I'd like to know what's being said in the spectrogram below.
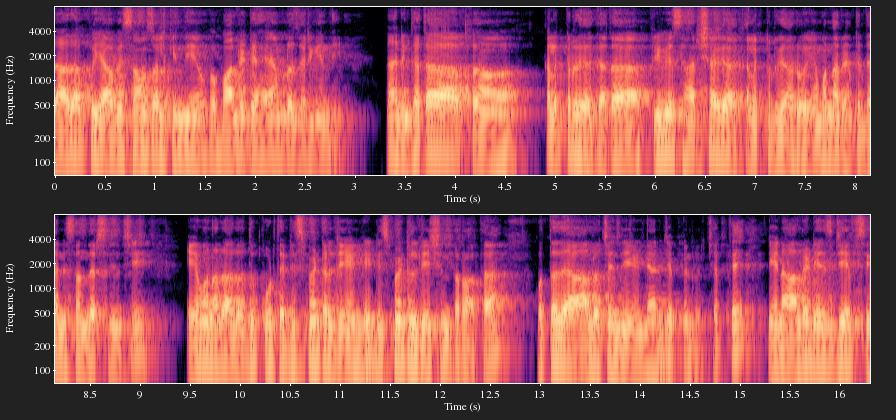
దాదాపు యాభై సంవత్సరాల కింద ఒక బాలరెడ్డి హయాంలో జరిగింది. దాని గత కలెక్టర్గా కలెక్టర్ గత ప్రీవియస్ హర్షగా కలెక్టర్ గారు ఏమన్నారంటే దాన్ని సందర్శించి ఏమన్నారు అది వద్దు పూర్తి డిస్మెంటల్ చేయండి. డిస్మెంటల్ చేసిన తర్వాత కొత్తది ఆలోచన చేయండి అని చెప్పిండ్రు. చెప్తే నేను ఆల్రెడీ ఎస్డిఎఫ్సి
